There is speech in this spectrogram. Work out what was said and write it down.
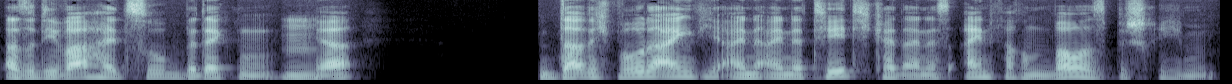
also die Wahrheit zu bedecken, Mhm. ja. Dadurch wurde eigentlich eine, eine Tätigkeit eines einfachen Bauers beschrieben.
